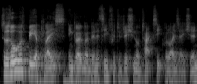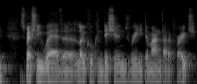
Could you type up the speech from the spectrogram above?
So there's always be a place in global mobility for traditional tax equalization, especially where the local conditions really demand that approach.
